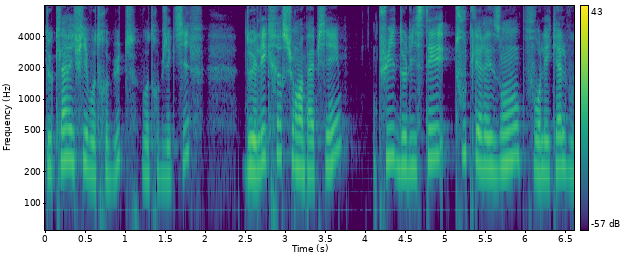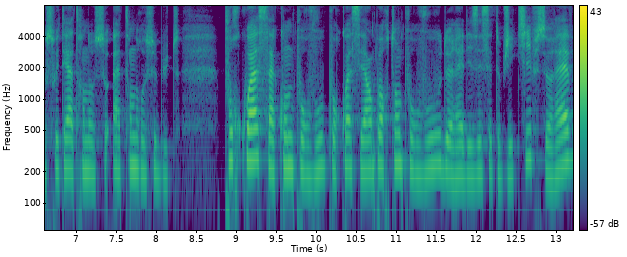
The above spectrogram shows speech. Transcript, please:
de clarifier votre but, votre objectif, de l'écrire sur un papier puis de lister toutes les raisons pour lesquelles vous souhaitez atteindre ce, but. Pourquoi ça compte pour vous? Pourquoi c'est important pour vous de réaliser cet objectif, ce rêve?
